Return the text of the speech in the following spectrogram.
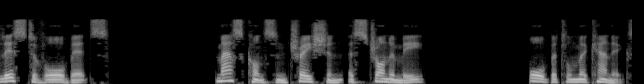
List of orbits Mass concentration astronomy Orbital mechanics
